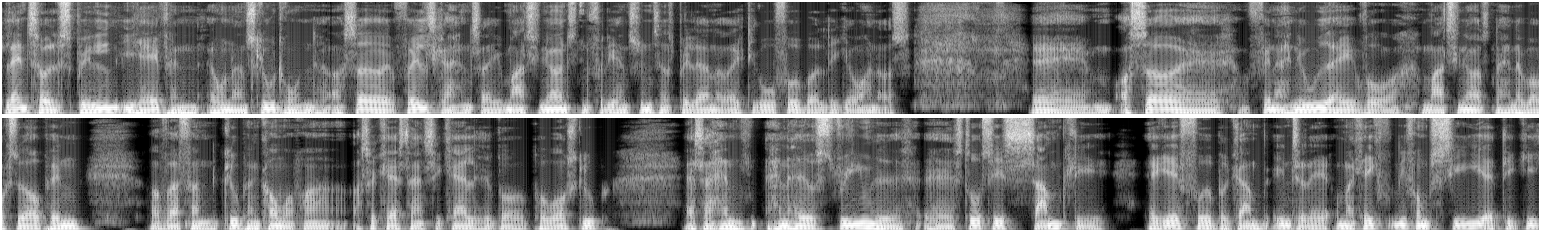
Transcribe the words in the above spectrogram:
landsholdet spille i Japan under en slutrunde, og så forelsker han sig i Martin Jørgensen, fordi han synes, han spiller noget rigtig god fodbold. Det gjorde han også. Øh, og så øh, finder han jo ud af, hvor Martin Jørgensen han er vokset op henne, og hvad for en klub han kommer fra, og så kaster han sin kærlighed på, på vores klub. Altså han, han havde jo streamet øh, stort set samtlige AGF-fodboldkamp indtil da, og man kan ikke ligefrem sige, at det gik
